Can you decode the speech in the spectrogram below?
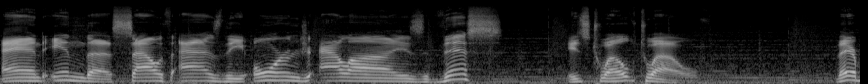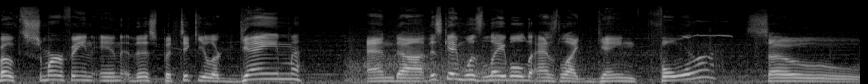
And in the south as the orange allies. This is 1212. They are both smurfing in this particular game. And uh, this game was labeled as like game four. So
